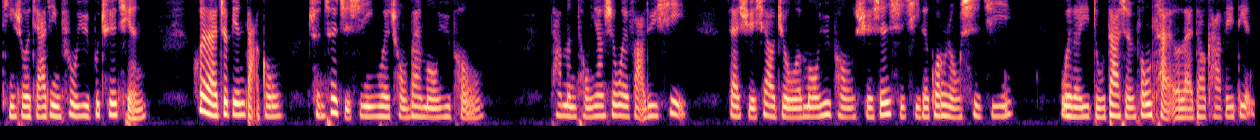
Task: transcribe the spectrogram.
听说家境富裕，不缺钱，会来这边打工，纯粹只是因为崇拜牟玉鹏。他们同样身为法律系，在学校久闻牟玉鹏学生时期的光荣事迹，为了一睹大神风采而来到咖啡店。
